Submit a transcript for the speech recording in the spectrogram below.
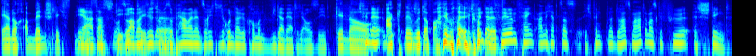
eher noch am menschlichsten Ja, ist, das ist und so, aber, die, aber so permanent so richtig runtergekommen und widerwärtig aussieht. Genau. Ich finde, der- Akne ich- wird auf einmal Ich finde, der. Film fängt an, ich habe das, ich finde, du hast, man hat immer das Gefühl, es stinkt.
